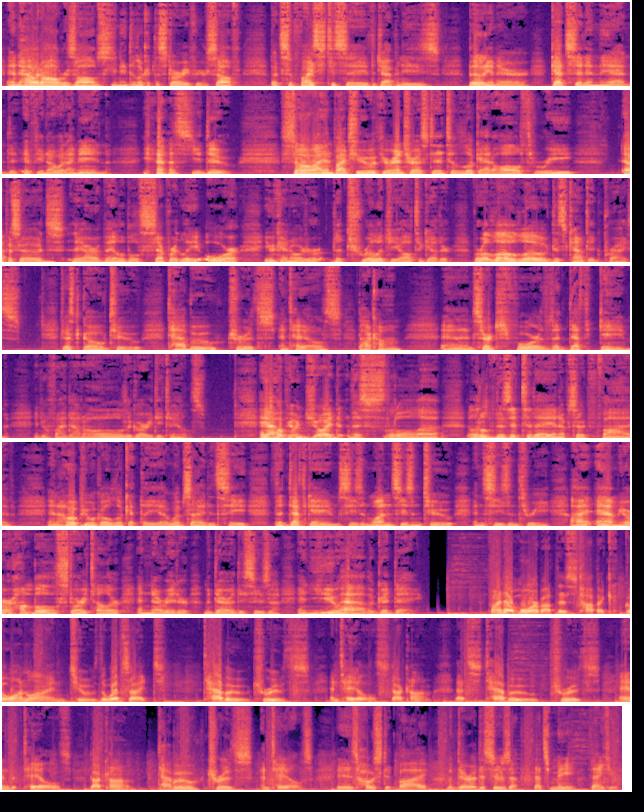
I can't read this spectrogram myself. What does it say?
And how it all resolves, you need to look at the story for yourself. But suffice to say, the Japanese billionaire gets it in the end, if you know what I mean. Yes, you do. So I invite you, if you're interested, to look at all three episodes. They are available separately, or you can order the trilogy altogether for a low, low discounted price just go to taboo-truths-and-tales.com and search for the death game, and you'll find out all the gory details. Hey, I hope you enjoyed this little uh, little visit today in episode five. And I hope you will go look at the uh, website and see the Death Game Season 1, Season 2, and Season 3. I am your humble storyteller and narrator, Madera de Souza, and you have a good day. Find out more about this topic, go online to the website taboo truths and tales.com. That's taboo truths and tales.com. Taboo Truths and Tales is hosted by Madera de Souza. That's me. Thank you.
